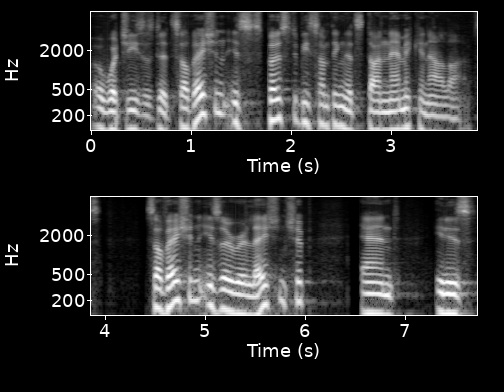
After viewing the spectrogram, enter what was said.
a what Jesus did. Salvation is supposed to be something that's dynamic in our lives. Salvation is a relationship and it is,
